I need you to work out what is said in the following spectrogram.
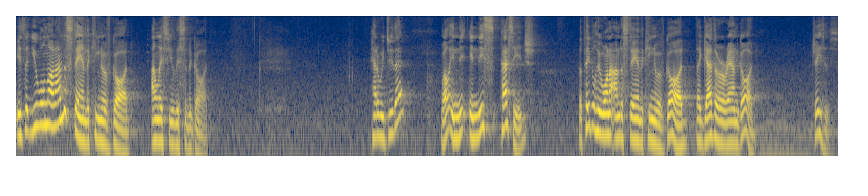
is that you will not understand the kingdom of God unless you listen to God. How do we do that? Well, in, the, in this passage, the people who want to understand the kingdom of God, they gather around God, Jesus.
